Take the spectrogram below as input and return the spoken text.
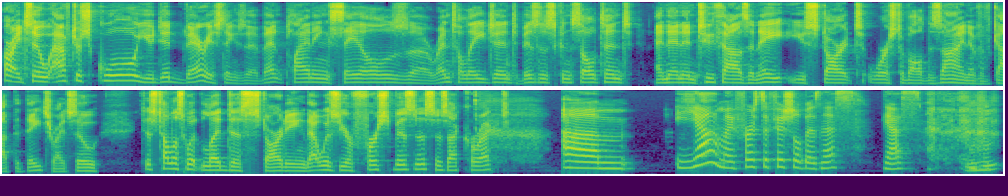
All right, so after school, you did various things event planning, sales, uh, rental agent, business consultant. And then in 2008, you start Worst of All Design, if I've got the dates right. So just tell us what led to starting. That was your first business, is that correct? Um, yeah, my first official business. Yes. mm-hmm.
